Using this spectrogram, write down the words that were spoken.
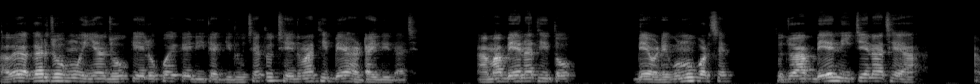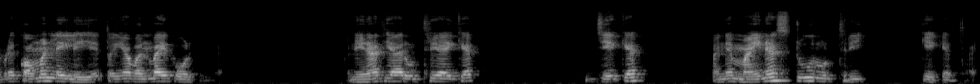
હવે અગર જો હું અહીંયા જોઉં કે એ લોકોએ કઈ રીતે કીધું છે, તો છેદમાંથી બે હટાઈ દીધા છે. આમાં બે નથી તો બે વડે ગુણવું પડશે. તો જો આ બે નીચેના છે આ, આપણે કોમન લઈ લઈએ, તો અહીંયા વન બાય ફોર થઈ જાય. અને એનાથી આ root three i cap j cap અને minus two root three k cap થાય.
